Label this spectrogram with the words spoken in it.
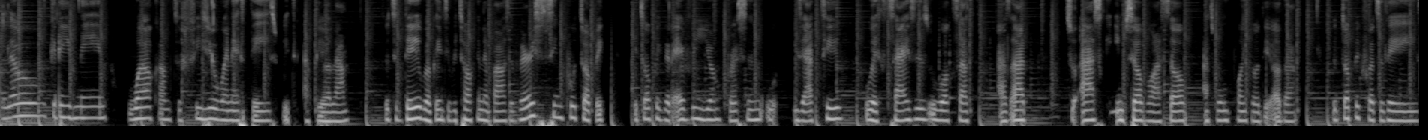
Hello, good evening. Welcome to Physio Wednesdays with Apiola. So today we're going to be talking about a very simple topic, a topic that every young person who is active, who exercises, who works out has had to ask himself or herself at one point or the other. The topic for today is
